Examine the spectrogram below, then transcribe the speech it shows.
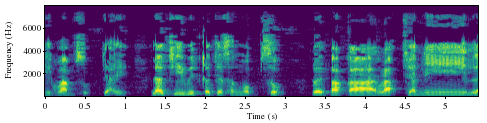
มีความสุขใจ และชีวิตก็จะสงบสุขด้วยประการฉนี้แล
